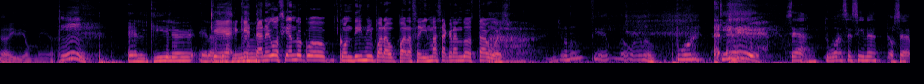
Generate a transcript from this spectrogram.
Ay, Dios mío. Mm, El killer, el que, asesino. que está negociando con, con Disney para, para seguir masacrando a Star Wars. Yo no entiendo, mano. ¿Por qué? O sea, tú asesinas, o sea,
